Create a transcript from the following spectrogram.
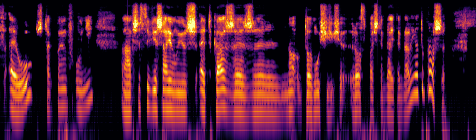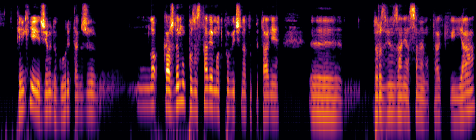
w EU, że tak powiem, w Unii, a wszyscy wieszają już etka, że, że no, to musi się rozpaść, tak dalej, tak dalej. Ja tu proszę. Pięknie jedziemy do góry, także no, każdemu pozostawiam odpowiedź na to pytanie yy, do rozwiązania samemu, tak? Ja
